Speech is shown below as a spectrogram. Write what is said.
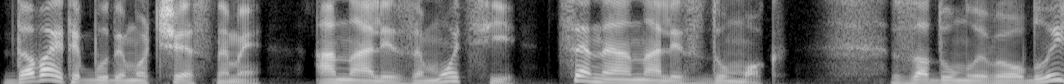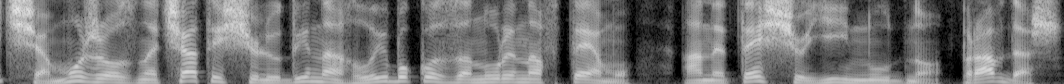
давайте будемо чесними. Аналіз емоцій це не аналіз думок. Задумливе обличчя може означати, що людина глибоко занурена в тему, а не те, що їй нудно, правда ж?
